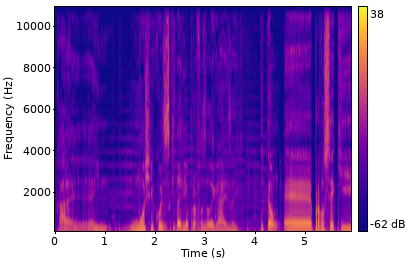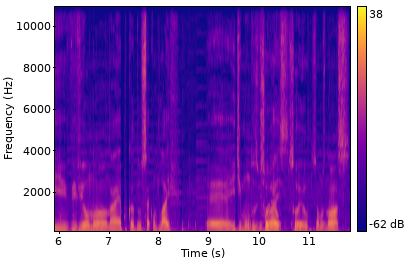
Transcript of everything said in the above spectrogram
Cara, é, é um monte de coisas que daria para fazer legais aí. Então, é, para você que viveu no, na época do Second Life é, e de mundos virtuais, sou eu, sou eu. somos nós.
